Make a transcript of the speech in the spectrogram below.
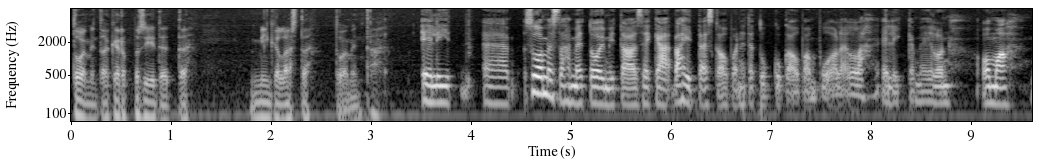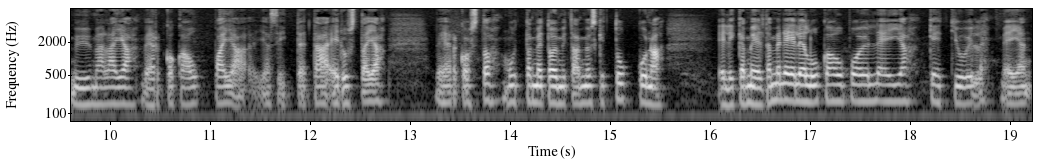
toimintaa? Kerropa siitä, että minkälaista toimintaa? Eli äh, Suomessahan me toimitaan sekä vähittäiskaupan että tukkukaupan puolella. Eli meillä on oma myymälä ja verkkokauppa ja, ja sitten tämä edustajaverkosto, mutta me toimitaan myöskin tukkuna. Eli meiltä menee lelukaupoille ja ketjuille meidän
